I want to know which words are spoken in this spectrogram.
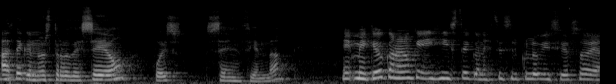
hace que nuestro deseo pues se encienda. Eh, me quedo con algo que dijiste, con este círculo vicioso de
